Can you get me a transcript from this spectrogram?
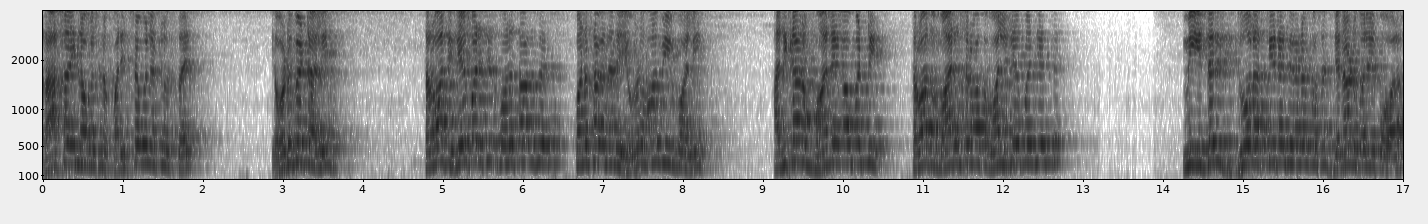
రాష్ట్రానికి రావాల్సిన పరిశ్రమలు ఎట్లా వస్తాయి ఎవడు పెట్టాలి? తర్వాత ఇదే పరిస్థితి కొనసాగదు కొనసాగదని ఎవడు హామీ ఇవ్వాలి? అధికారం మాదే కాబట్టి తర్వాత మారిన తర్వాత వాళ్ళు ఇదే పని చేస్తే మీ ఇద్దరి దూల తీట తినడం కోసం జనాడు బలైపోవాలా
